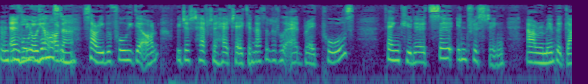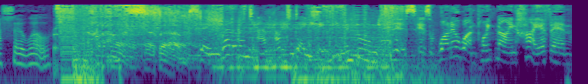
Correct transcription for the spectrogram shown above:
And Before Leo we go on- Himmelstein. Sorry, before we go on, we just have to ha- take another little ad break pause. Thank you. No, it's so interesting. I remember Gus so well. Stay relevant and up to date. Informed. This is 101.9 Chai FM.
